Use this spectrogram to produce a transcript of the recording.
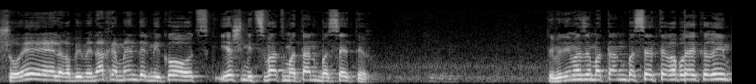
שואל רבי מנחם מנדל מקוצק, יש מצוות מתן בסתר. אתם יודעים מה זה מתן בסתר, רבי היקרים?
